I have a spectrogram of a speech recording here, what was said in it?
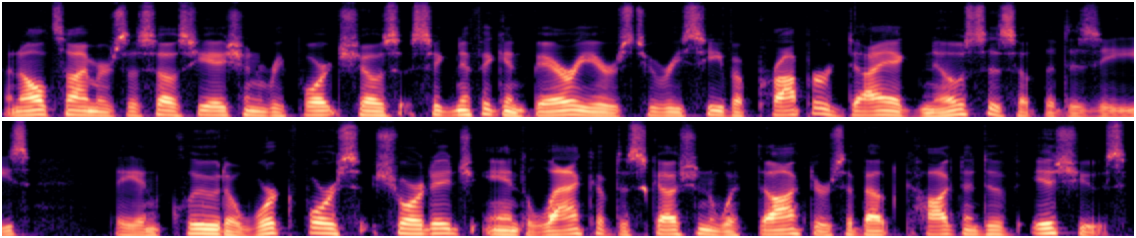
An Alzheimer's Association report shows significant barriers to receive a proper diagnosis of the disease. They include a workforce shortage and lack of discussion with doctors about cognitive issues.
